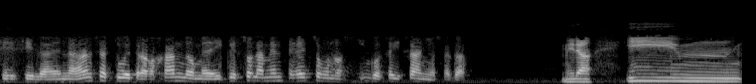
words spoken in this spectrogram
Sí, sí, la, en la danza estuve trabajando, me dediqué solamente a eso unos 5 o 6 años acá. Mira, y, mm,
